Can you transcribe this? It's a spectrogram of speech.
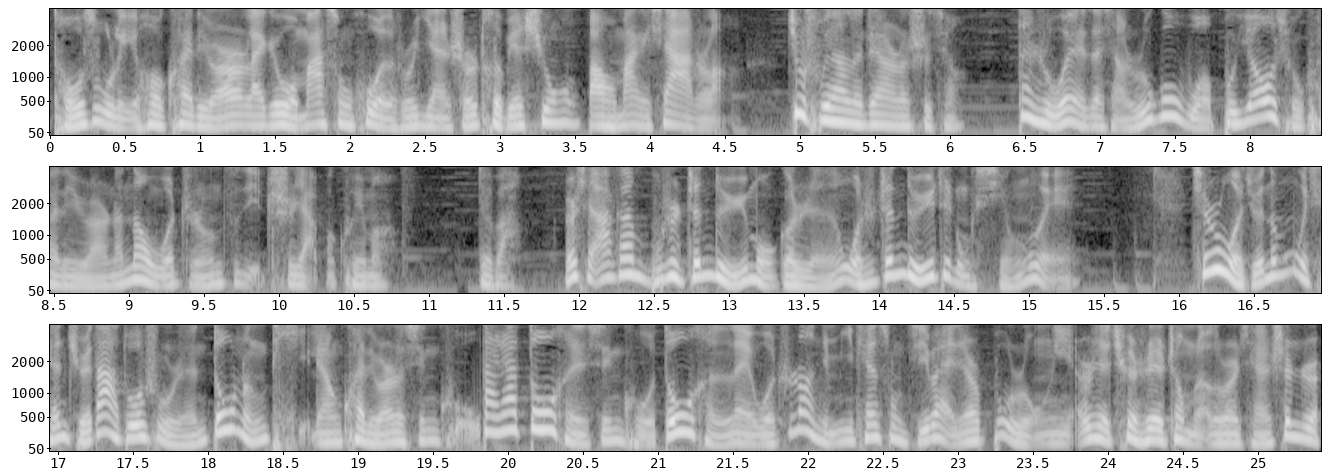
投诉了以后，快递员来给我妈送货的时候，眼神特别凶，把我妈给吓着了，就出现了这样的事情。但是我也在想，如果我不要求快递员，难道我只能自己吃哑巴亏吗？对吧？而且阿甘不是针对于某个人，我是针对于这种行为。”其实我觉得目前绝大多数人都能体谅快递员的辛苦，大家都很辛苦，都很累。我知道你们一天送几百件不容易，而且确实也挣不了多少钱。甚至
